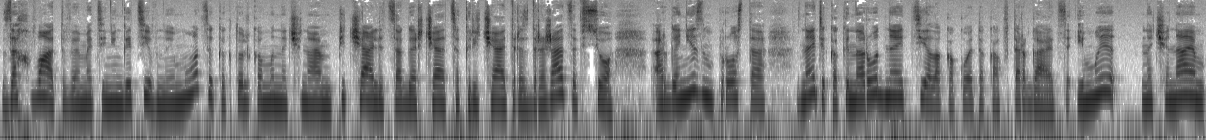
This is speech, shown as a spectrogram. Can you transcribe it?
захватываем эти негативные эмоции, как только мы начинаем печалиться, огорчаться, кричать, раздражаться, все, организм просто, знаете, как инородное тело какое-то как вторгается, и мы начинаем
